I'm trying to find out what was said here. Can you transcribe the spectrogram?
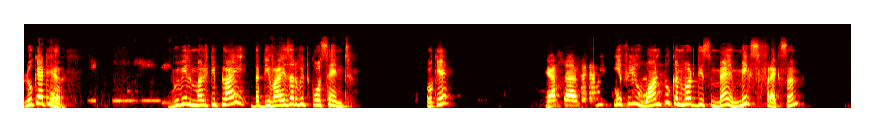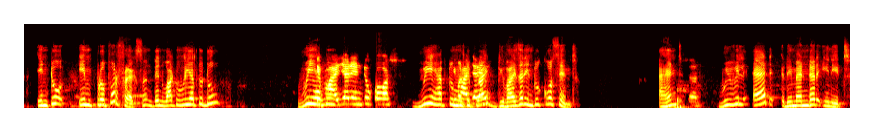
Look at here. We will multiply the divisor with quotient. Okay. Yes, sir. If you want to convert this mixed fraction into improper fraction, then what we have to do? We have to, Divisor into cost. we have to divisor multiply in- divisor into quotient, and Sir. we will add remainder in it.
